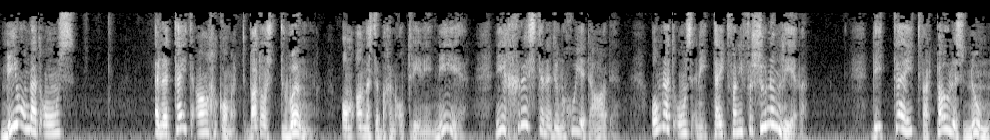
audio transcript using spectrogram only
Nie omdat ons in 'n tyd aangekom het wat ons dwing om anders te begin optree nie. Nee. Nie Christene doen goeie dade omdat ons in die tyd van die verzoening lewe. Die tyd wat Paulus noem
